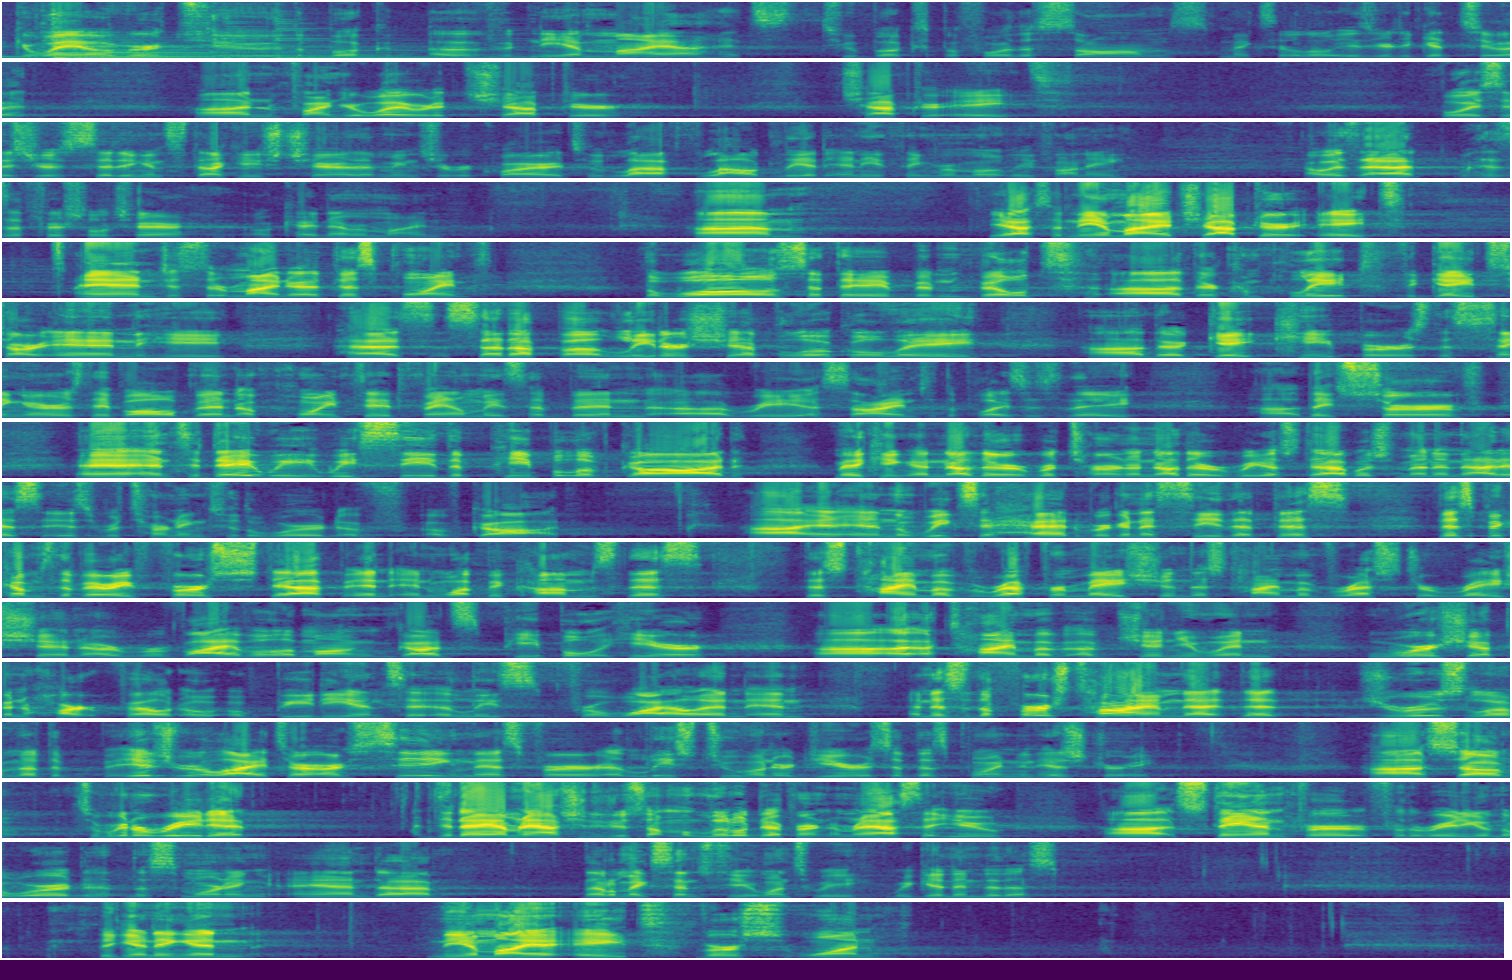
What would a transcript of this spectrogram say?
Make your way over to the book of Nehemiah. It's two books before the Psalms, makes it a little easier to get to it. Uh, and find your way over to chapter, chapter 8. Voices, you're sitting in Stucky's chair. That means you're required to laugh loudly at anything remotely funny. Oh, is that his official chair? Okay, never mind. Um, yeah, so Nehemiah chapter 8. And just a reminder at this point, the walls that they've been built, uh, they're complete. The gates are in. He has set up a leadership locally. Uh, the gatekeepers, the singers, they've all been appointed. Families have been uh, reassigned to the places they, uh, they serve. And, and, today we, we see the people of God making another return, another reestablishment, and that is, is returning to the Word of, of God. Uh, and, and, in the weeks ahead, we're going to see that this, this becomes the very first step in, in what becomes this, this time of reformation, this time of restoration or revival among God's people here uh, a time of, of, genuine worship and heartfelt obedience, at least for a while. And, and, and this is the first time that, that Jerusalem, that the Israelites are, are seeing this for at least 200 years at this point in history. Uh, so, so we're going to read it. Today I'm going to ask you to do something a little different. I'm going to ask that you uh, stand for, for the reading of the word this morning, and uh, that'll make sense to you once we, we get into this. Beginning in Nehemiah 8, verse 1.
